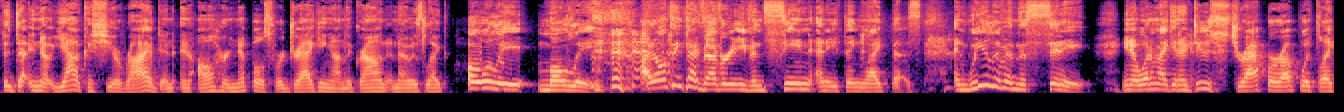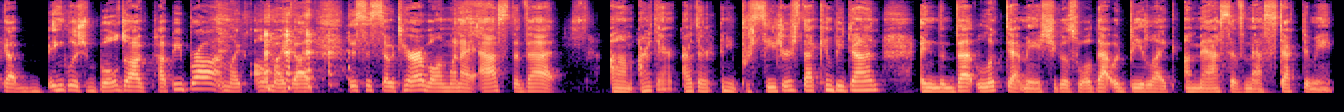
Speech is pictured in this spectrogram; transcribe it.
the you know, yeah, because she arrived and, and all her nipples were dragging on the ground, and I was like, "Holy moly!" I don't think I've ever even seen anything like this. And we live in the city. You know, what am I going to do? Strap her up with like a English bulldog puppy bra? I'm like, "Oh my god, this is so terrible." And when I asked the vet. Um, are there are there any procedures that can be done? And the vet looked at me. She goes, "Well, that would be like a massive mastectomy."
